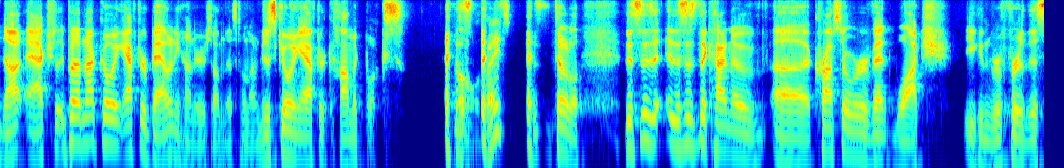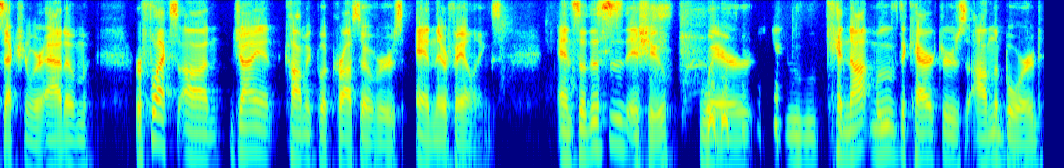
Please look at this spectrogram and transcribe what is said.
not actually, but I'm not going after bounty hunters on this one. I'm just going after comic books. Oh, right? As a total. This is this is the kind of uh, crossover event watch. You can refer to this section where Adam reflects on giant comic book crossovers and their failings. And so this is an issue where you cannot move the characters on the board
